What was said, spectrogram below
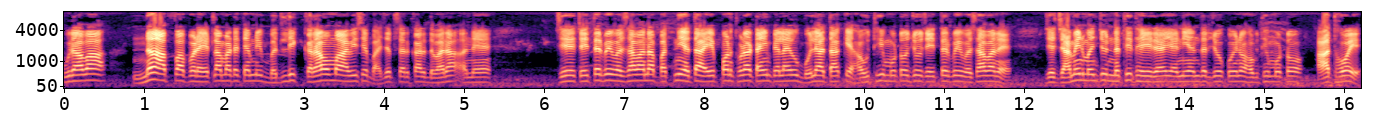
પુરાવા ન આપવા પડે એટલા માટે તેમની બદલી કરાવવામાં આવી છે ભાજપ સરકાર દ્વારા. અને જે ચૈતરભાઈ વસાવાના પત્ની હતા એ પણ થોડા ટાઈમ પહેલાં એવું બોલ્યા હતા કે સૌથી મોટો જો ચૈતરભાઈ વસાવાને જે જામીન મંજૂર નથી થઈ રહ્યા, એની અંદર જો કોઈનો સૌથી મોટો હાથ હોય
